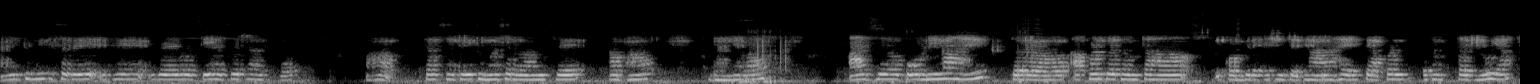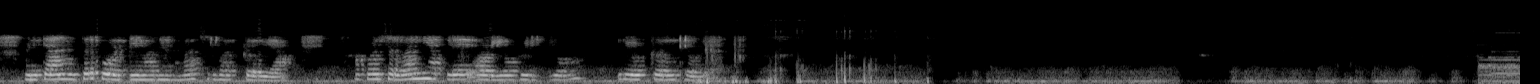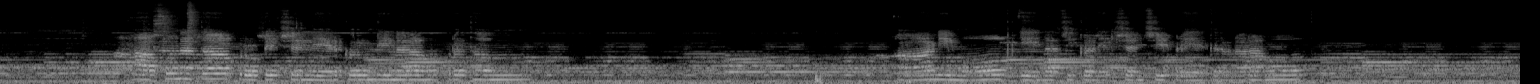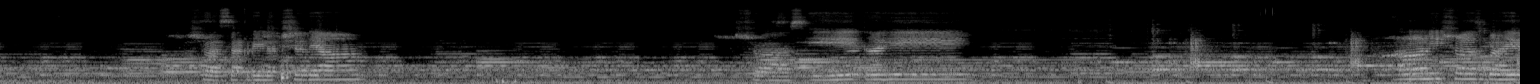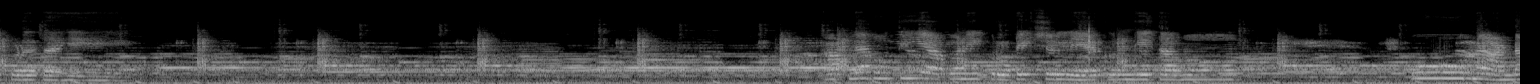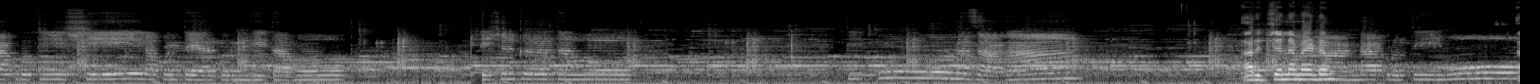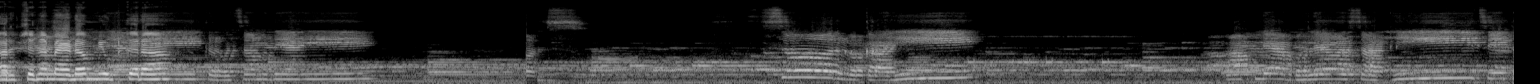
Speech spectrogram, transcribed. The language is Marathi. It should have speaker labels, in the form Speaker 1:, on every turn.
Speaker 1: आणि तुम्ही सगळे इथे वेळेवरती हजर राहतात हा त्यासाठी तुम्हा सर्वांचे आभार धन्यवाद. आज पौर्णिमा आहे तर आपण प्रथमतः कॉम्बिनेशन जे ध्यान आहे ते आपण प्रथमतः घेऊया आणि त्यानंतर पौर्णिमा ध्यानाला सुरुवात करूया. आपण सर्वांनी आपले ऑडिओ व्हिडिओ म्यूट करून ठेवूया.
Speaker 2: आपण आता प्रोटेक्शन लेअर करून घेणार आहोत प्रथम. आणि मग एनर्जी कनेक्शनची प्रेयर करणार आहोत. श्वासाकडे लक्ष द्या. श्वास येत आहे. आणि श्वास बाहेर पडत आहे. भोवती आपण एक प्रोटेक्शन लेअर करून घेत आहोत पूर्ण अंडाकृती शेल आपण तयार करून घेत आहोत Meditation करत आहोत. ती पूर्ण जागा.
Speaker 3: अर्चना मॅडम.
Speaker 2: अंडाकृती
Speaker 3: अर्चना मॅडम, म्यूट करा.
Speaker 2: आई आपल्या भल्यासाठीच येत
